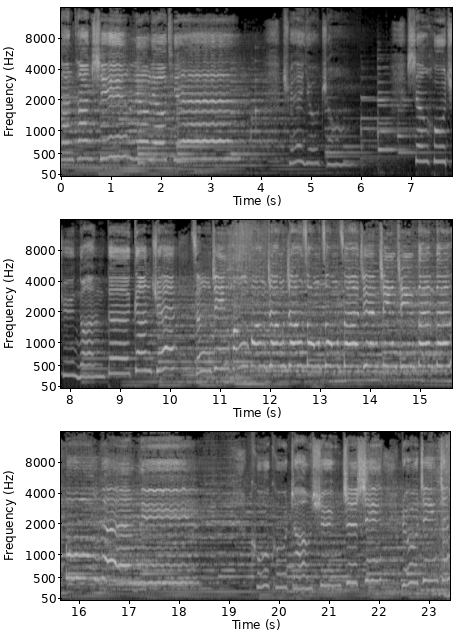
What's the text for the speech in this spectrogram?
谈谈心、聊聊天，却有种相互取暖的感觉。曾经慌慌竟真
